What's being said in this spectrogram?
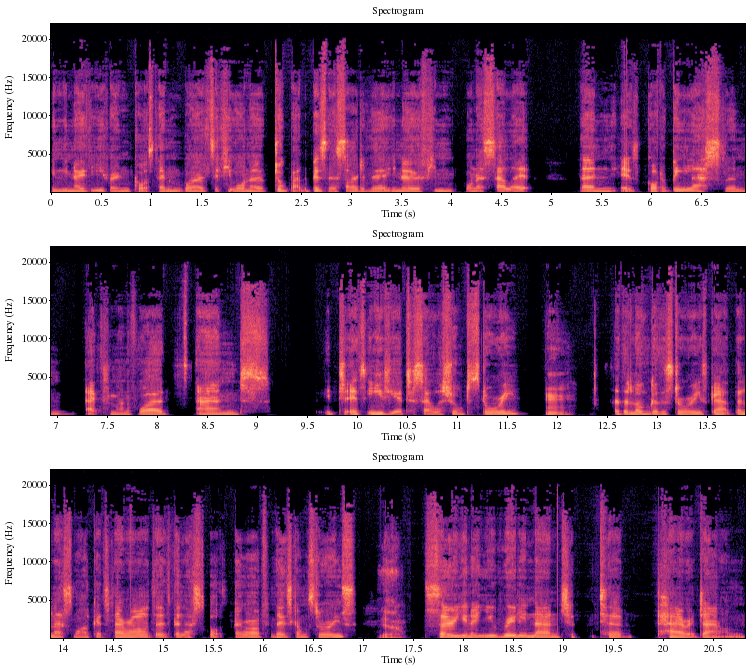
you know that you've only got many words. If you want to talk about the business side of it, you know, if you want to sell it, then it's got to be less than X amount of words. And it, it's easier to sell a shorter story. Mm. So the longer the stories get, the less markets there are, the, the less spots there are for those long stories. Yeah. So, you know, you really learn to to pare it down.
